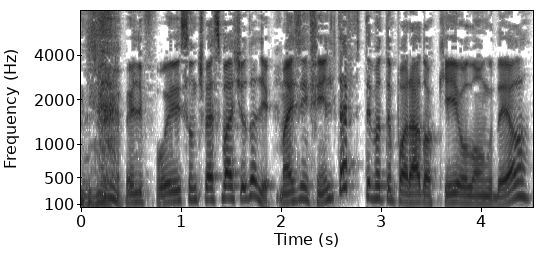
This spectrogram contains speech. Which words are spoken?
ele foi se não tivesse batido ali. Mas enfim, ele até teve uma temporada ok ao longo dela,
